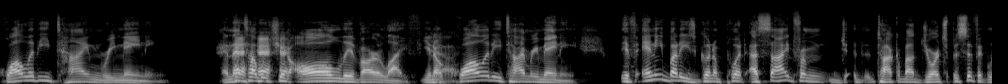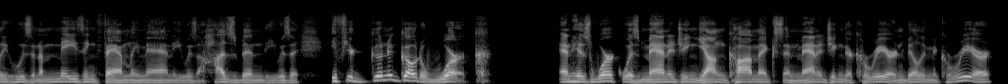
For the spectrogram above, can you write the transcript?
quality time remaining. And that's how we should all live our life. You know, Yeah. quality time remaining. If anybody's going to put aside from talk about George specifically, who is an amazing family man, he was a husband, he was a if you're going to go to work and his work was managing young comics and managing their career and building the career,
